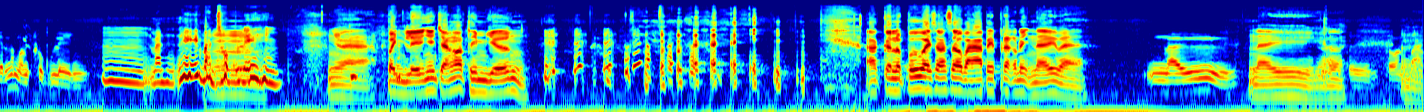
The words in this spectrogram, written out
ចិនមិនឈប់លេងអឺមិននេះបានឈប់លេងយ៉ាពេញលេងអញ្ចឹងអត់ធីមយើងអើកលពូឲ្យស្រស់សោបាពេលព្រឹកដូចនៅបាទនៅនៅទៅតនបាន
